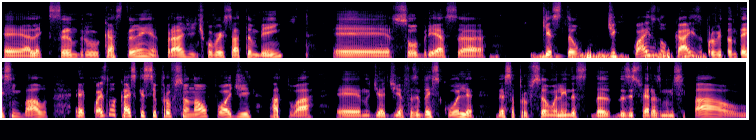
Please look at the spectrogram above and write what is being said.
é, Alexandro Castanha para a gente conversar também é, sobre essa questão de quais locais, aproveitando até esse embalo, é, quais locais que esse profissional pode atuar é, no dia a dia, fazendo a escolha dessa profissão, além das, das, esferas municipal,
